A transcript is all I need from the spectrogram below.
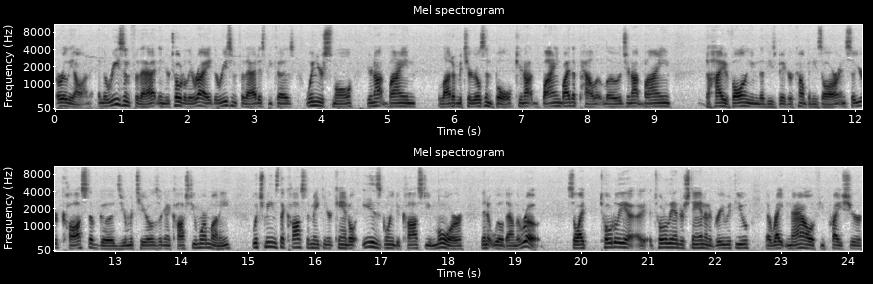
early on. And the reason for that, and you're totally right, the reason for that is because when you're small, you're not buying a lot of materials in bulk. You're not buying by the pallet loads. You're not buying the high volume that these bigger companies are. And so your cost of goods, your materials are going to cost you more money, which means the cost of making your candle is going to cost you more than it will down the road. So I totally, I totally understand and agree with you that right now, if you price your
